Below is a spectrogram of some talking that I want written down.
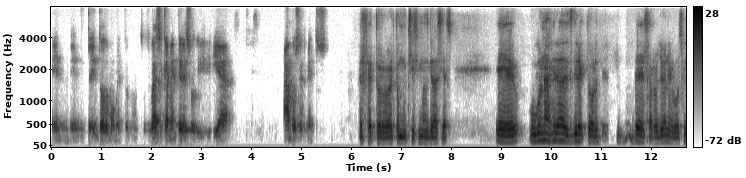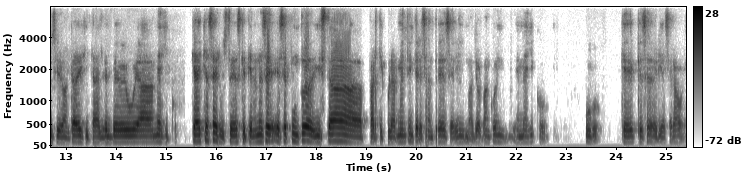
en, todo momento. Entonces, básicamente en eso dividiría ambos segmentos. Perfecto, Roberto, muchísimas gracias. Eh, Hugo Nájera es director de Desarrollo de Negocios y de Banca Digital del BBVA México. ¿Qué hay que hacer ustedes que tienen ese, ese punto de vista particularmente interesante de ser el mayor banco en, en México, Hugo? ¿Qué, ¿Qué, se debería hacer ahora?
